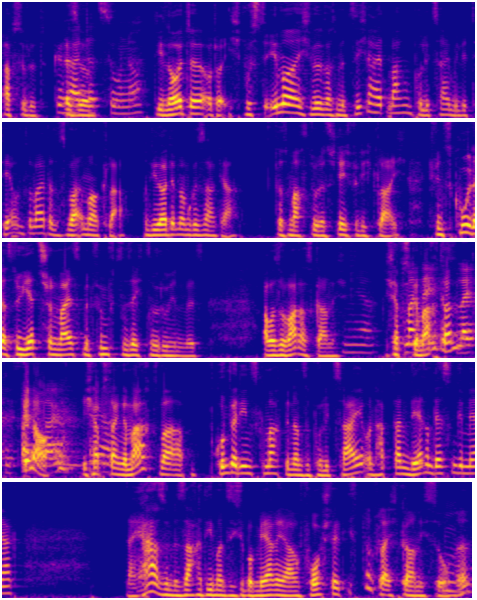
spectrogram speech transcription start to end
absolut. Gehört also, dazu, ne? Die Leute, oder ich wusste immer, ich will was mit Sicherheit machen, Polizei, Militär und so weiter, das war immer klar. Und die Leute haben immer gesagt, ja, das machst du, das steht für dich klar. Ich, finde es cool, dass du jetzt schon weißt mit 15, 16, wo du hin willst. Aber so war das gar nicht. Ja. Ich habe es gemacht dann. Genau. Lang. Ich habe es ja. dann gemacht, war Grundwehrdienst gemacht, bin dann zur Polizei und habe dann währenddessen gemerkt, naja, so eine Sache, die man sich über mehrere Jahre vorstellt, ist dann vielleicht gar nicht so. Ne?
